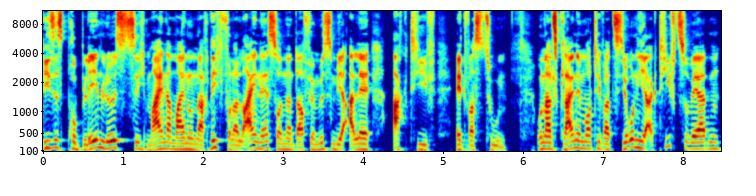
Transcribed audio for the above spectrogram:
dieses Problem löst sich meiner Meinung nach nicht von alleine, sondern dafür müssen wir alle aktiv etwas tun. Und als kleine Motivation hier aktiv zu werden,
